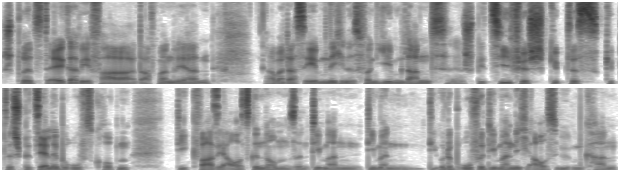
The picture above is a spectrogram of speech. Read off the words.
spritzt. Lkw-Fahrer darf man werden aber das eben nicht. Und das ist von jedem Land äh, spezifisch. Gibt es, gibt es spezielle Berufsgruppen, die quasi ausgenommen sind, die man, die man, die, oder Berufe, die man nicht ausüben kann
